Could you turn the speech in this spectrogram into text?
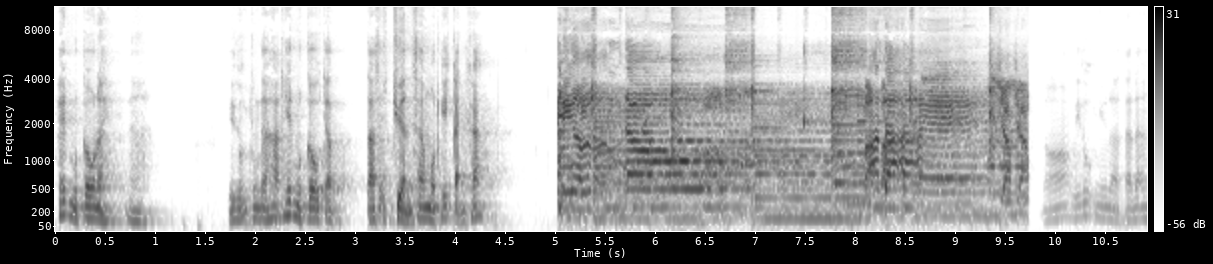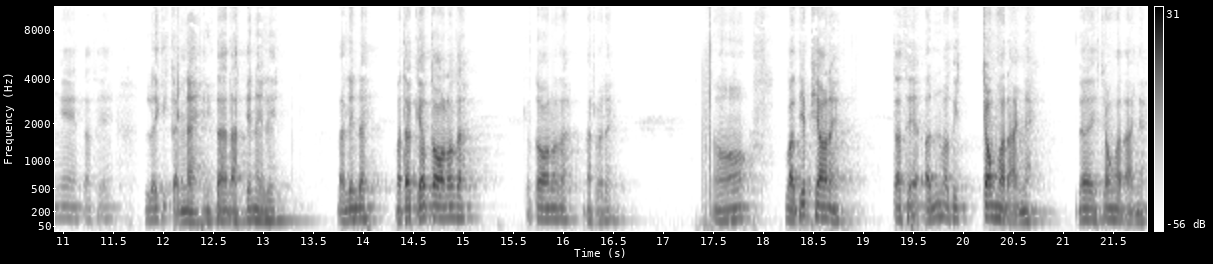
hết một câu này. À. ví dụ chúng ta hát hết một câu ta, ta sẽ chuyển sang một cái cảnh khác. Niềm đau ta đã nghe ta sẽ lấy cái cảnh này thì ta đặt cái này lên. Đặt lên đây. Và ta kéo to nó ra. Kéo to nó ra. Đặt vào đây. Đó. Và tiếp theo này ta sẽ ấn vào cái trong hoạt ảnh này. Đây trong hoạt ảnh này.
